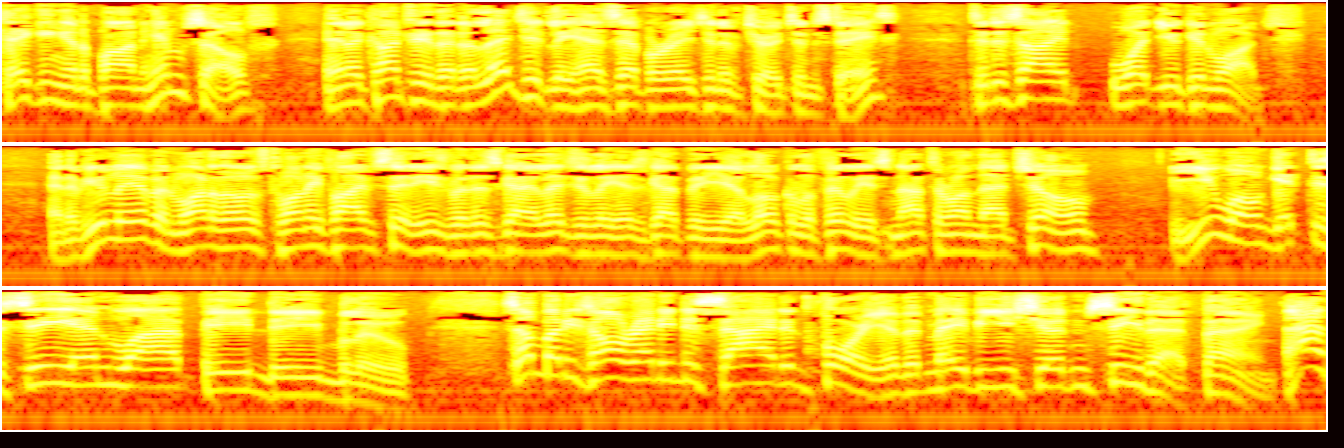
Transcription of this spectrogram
taking it upon himself in a country that allegedly has separation of church and state to decide what you can watch. And if you live in one of those 25 cities where this guy allegedly has got the uh, local affiliates not to run that show, you won't get to see NYPD Blue. Somebody's already decided for you that maybe you shouldn't see that thing. Huh?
